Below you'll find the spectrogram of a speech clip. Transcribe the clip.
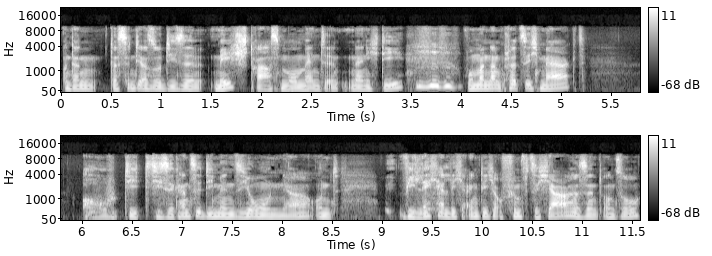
und dann, das sind ja so diese Milchstraßenmomente, nenne ich die, wo man dann plötzlich merkt, oh, die, diese ganze Dimension, ja, und wie lächerlich eigentlich auch 50 Jahre sind und so.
